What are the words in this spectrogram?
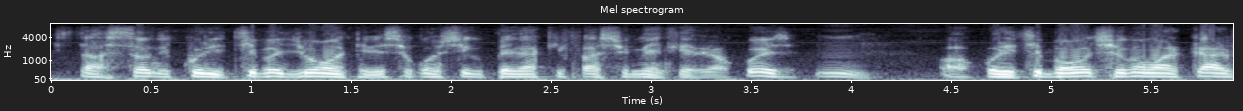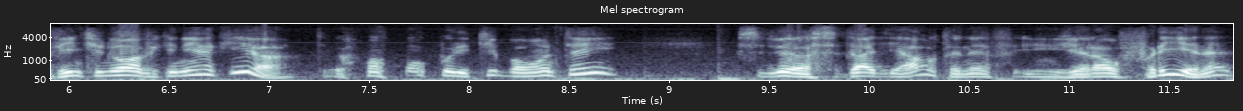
estação de Curitiba de ontem, ver se eu consigo pegar aqui facilmente. Quer ver uma coisa? Hum. Ó, Curitiba ontem chegou a marcar 29, que nem aqui, ó. Curitiba ontem, a cidade alta, né? Em geral fria, né?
